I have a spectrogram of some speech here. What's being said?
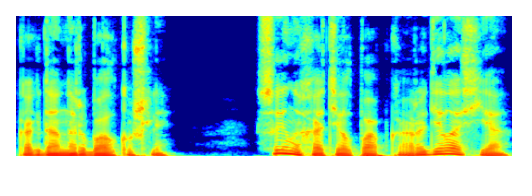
Когда на рыбалку шли. Сына хотел папка, а родилась я.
